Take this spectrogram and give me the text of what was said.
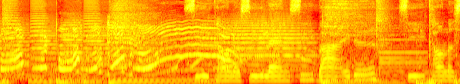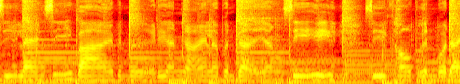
บอมวนบอเหอเหอเหอสีขาวละสีแรงสีบายเด้อสีขาวละสีแรงสีบายเป็นมือเดือนหงายแล้วเพิ่นก็ยังสี สีขาเพิ่นบ่ได้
